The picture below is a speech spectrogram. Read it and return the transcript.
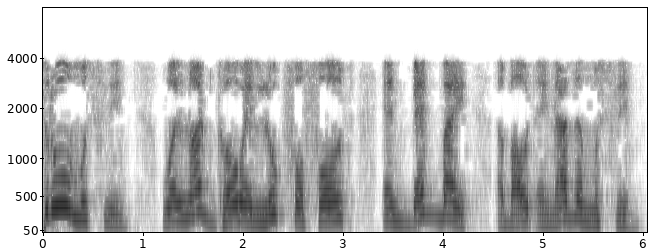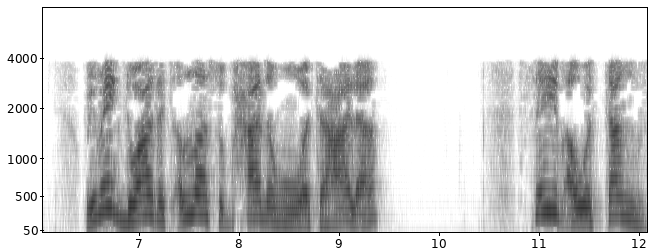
true Muslim, will not go and look for fault and backbite about another Muslim. We make dua that Allah subhanahu wa ta'ala save our tongues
